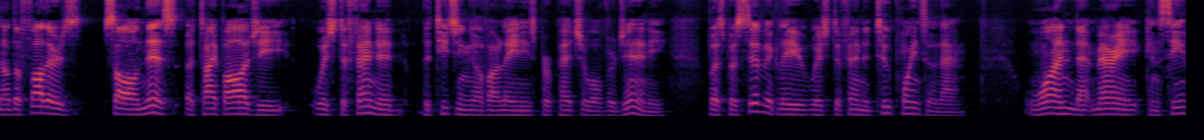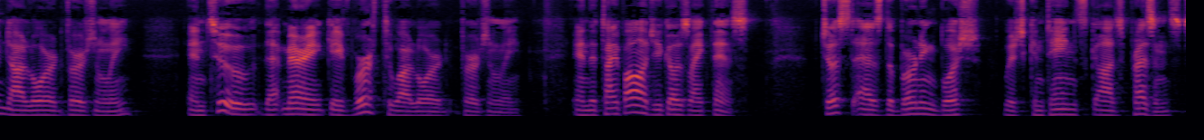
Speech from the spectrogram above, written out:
Now, the fathers saw in this a typology which defended the teaching of Our Lady's perpetual virginity, but specifically which defended two points of that. One, that Mary conceived our Lord virginally, and two, that Mary gave birth to our Lord virginally. And the typology goes like this Just as the burning bush, which contains God's presence,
